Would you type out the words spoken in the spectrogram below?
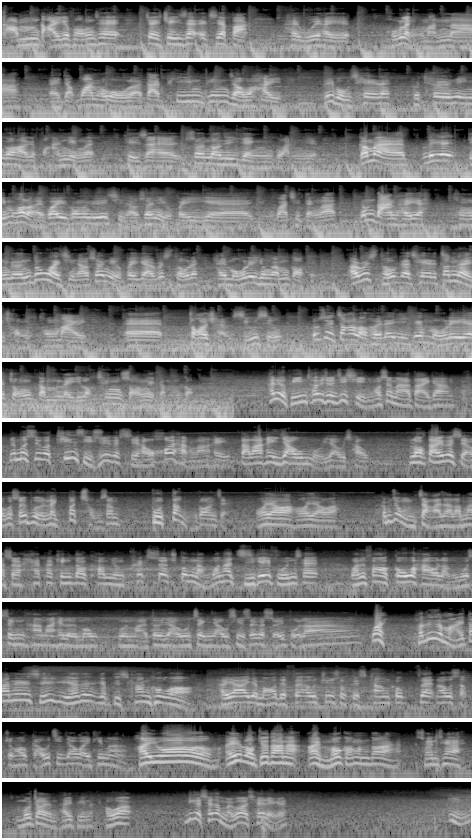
咁大嘅房車，即係 JZX 一百係會係好靈敏啊，誒入彎好好啦。但係偏偏就係呢部車咧，佢 turn in 嗰下嘅反應咧，其實係相當之硬棍嘅。咁誒呢一點可能係歸功於前後雙搖臂嘅懸掛設定啦。咁但係啊，同樣都係前後雙搖臂嘅 Aristo 咧，係冇呢種感覺嘅。Aristo 嘅車咧真係重同埋誒再長少少，咁所以揸落去咧已經冇呢一種咁利落清爽嘅感覺。喺條片推進之前，我想問下大家，有冇試過天時暑熱嘅時候開行冷氣，但冷氣又霉又臭，落大雨嘅時候個水盆力不從心，撥得唔乾淨？我有啊，我有啊。咁仲唔咋咋諗下上 HapperKing.com 用 Quick Search 功能揾下自己款車，揾翻個高效能活性炭冷氣濾網，換埋對又靜又潛水嘅水盤啦。喂，喺呢度埋單咧，寫住有得入 discount 曲喎。係啊，入埋我哋 Flat Out 專屬 discount code Flat Out 十，仲有九折優惠添啊！係喎，誒落咗單啦，喂唔好講咁多啦，上車啦，唔好再人睇片啦。好啊，呢、個車都唔係嗰個車嚟嘅。嗯。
